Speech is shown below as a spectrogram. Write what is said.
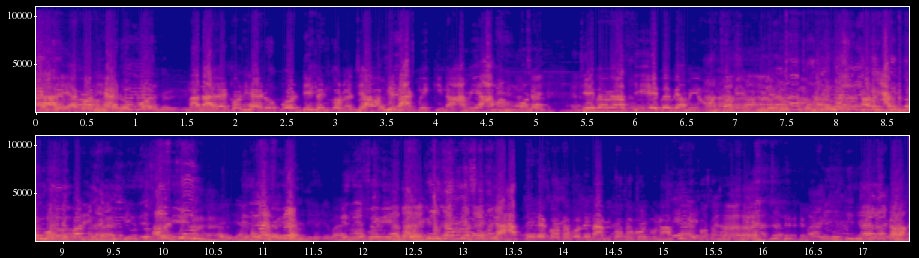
না, এখন হেড উপর না না এখন হেড উপর ডিপেন্ড করবে যে আমাকে রাখবে কিনা। আমি আমার মনে যেভাবে আছি এইভাবে আমি ওনাকে খুলে আর আমি তো বলতে পারি আপনারা কথা বললেন আমি কথা বলব না আপনারা কথা লাইলা কারণ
